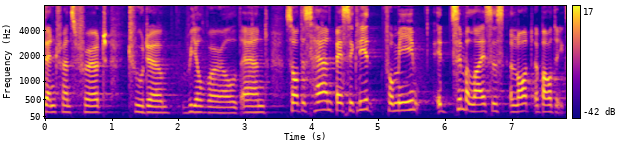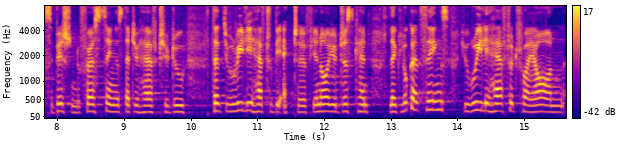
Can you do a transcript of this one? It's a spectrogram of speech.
then transferred to the real world. And so this hand basically, for me, it symbolizes a lot about the exhibition. The first thing is that you have to do, that you really have to be active. You know, you just can't like look at things. You really have to try on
